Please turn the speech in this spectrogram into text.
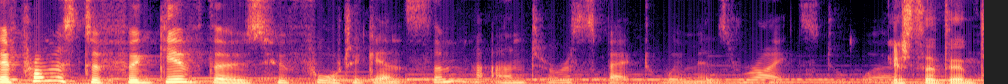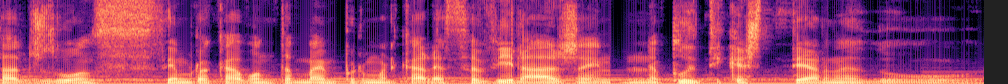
They've promised to forgive those who fought against them and to respect women's rights to work. Estes atentados do 11 de setembro acabam também por marcar essa viragem na política externa do,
